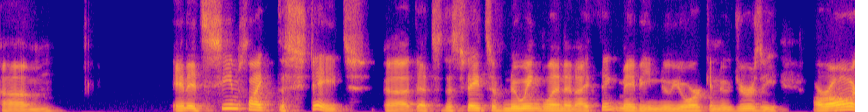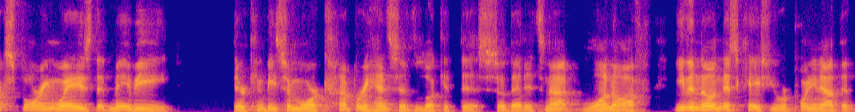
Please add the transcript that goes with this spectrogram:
Um, and it seems like the states, uh, that's the states of New England and I think maybe New York and New Jersey, are all exploring ways that maybe there can be some more comprehensive look at this so that it's not one off, even though in this case you were pointing out that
